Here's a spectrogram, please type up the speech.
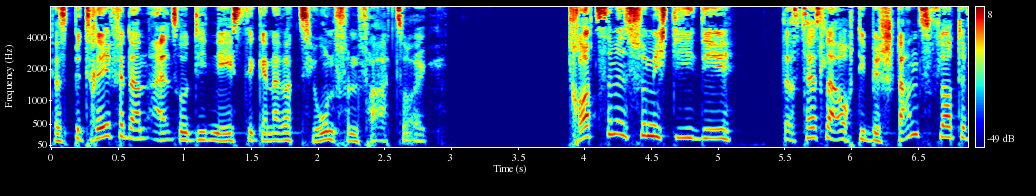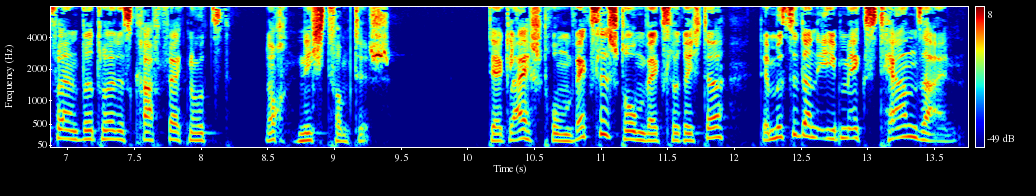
Das beträfe dann also die nächste Generation von Fahrzeugen. Trotzdem ist für mich die Idee, dass Tesla auch die Bestandsflotte für ein virtuelles Kraftwerk nutzt, noch nicht vom Tisch. Der Gleichstrom-Wechselstromwechselrichter, der müsste dann eben extern sein.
